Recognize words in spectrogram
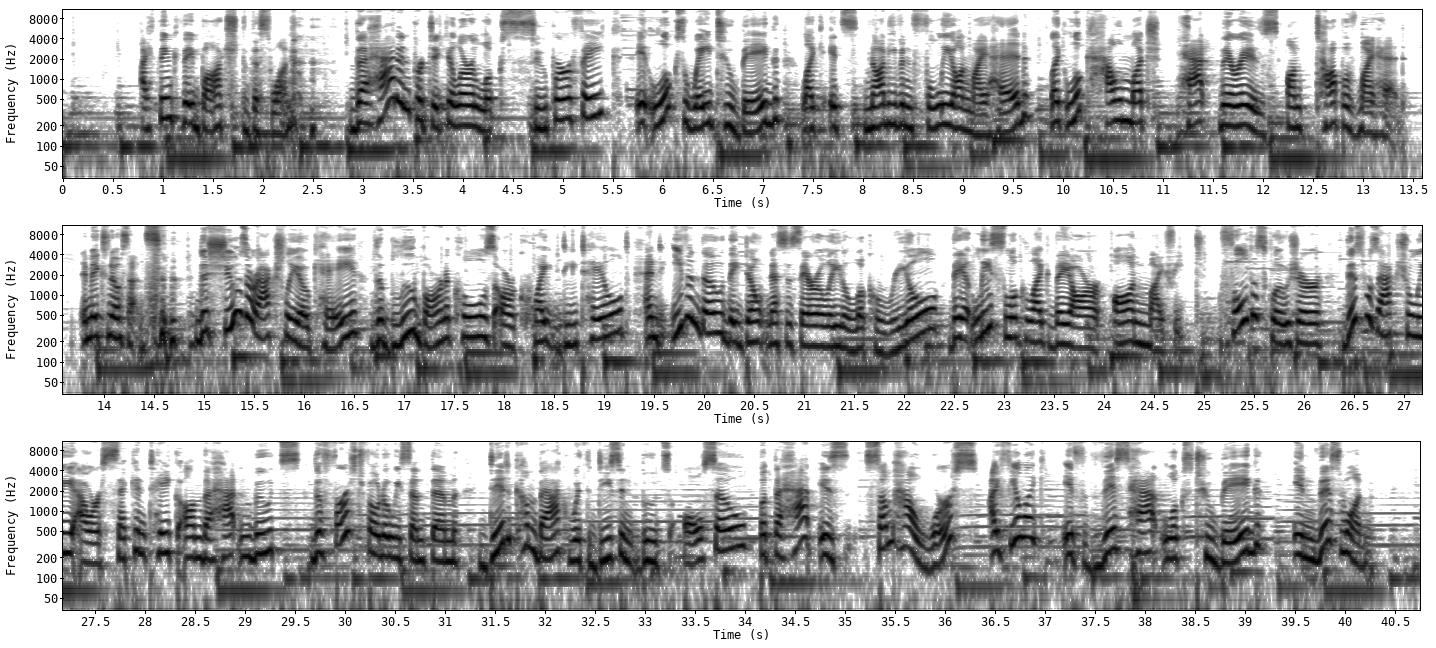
I think they botched this one. The hat in particular looks super fake. It looks way too big, like it's not even fully on my head. Like look how much hat there is on top of my head. It makes no sense. the shoes are actually okay. The blue barnacles are quite detailed, and even though they don't necessarily look real, they at least look like they are on my feet. Full disclosure, this was actually our second take on the hat and boots. The first photo we sent them did come back with decent boots also, but the hat is somehow worse. I feel like if this hat looks too big, in this one,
